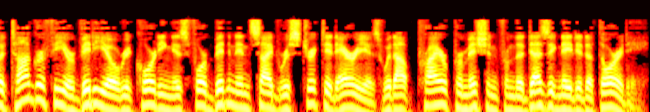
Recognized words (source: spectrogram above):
Photography or video recording is forbidden inside restricted areas without prior permission from the designated authority.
